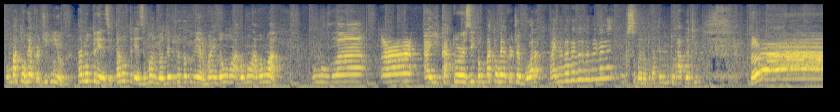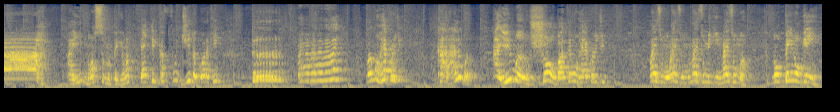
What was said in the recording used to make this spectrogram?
Vamos bater o recorde, Guinho. Tá no 13, tá no 13. Mano, meu dedo já tá doendo. Mas vamos lá, vamos lá, vamos lá. Vamos lá. Ah, aí, 14. Vamos bater o recorde agora. Vai, vai, vai, vai. Nossa, mano, eu tô batendo muito rápido aqui. Ah! Aí, nossa, mano, peguei uma técnica fodida agora aqui. Vai, vai, vai, vai, vai. Vamos, recorde. Caralho, mano. Aí, mano, show. Bateu um recorde. Mais uma, mais uma, mais um, Miguinho, mais uma. No pain, no gain.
